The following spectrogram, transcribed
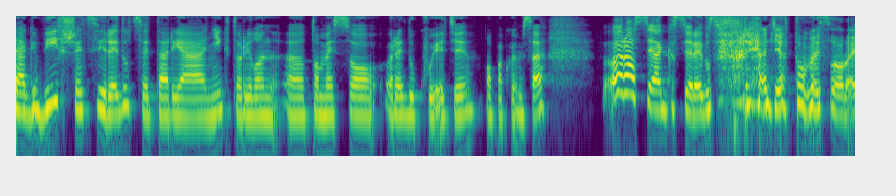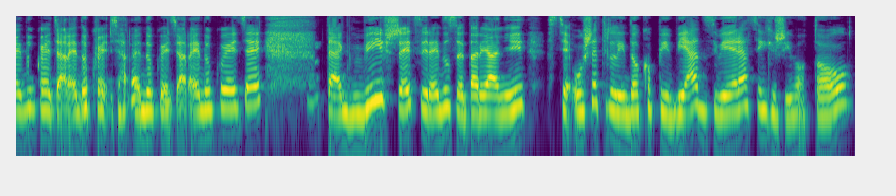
tak vy všetci reducetariáni, ktorí len uh, to meso redukujete, opakujem sa, Proste, ak ste reducetariáni a to meso redukujete a redukujete a redukujete a redukujete, tak vy všetci reducetariáni ste ušetrili dokopy viac zvieracích životov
